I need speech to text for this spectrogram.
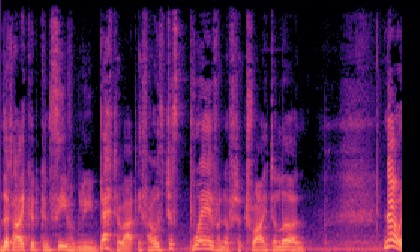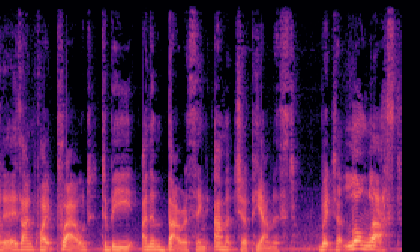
that I could conceivably be better at if I was just brave enough to try to learn. Nowadays, I'm quite proud to be an embarrassing amateur pianist, which at long last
